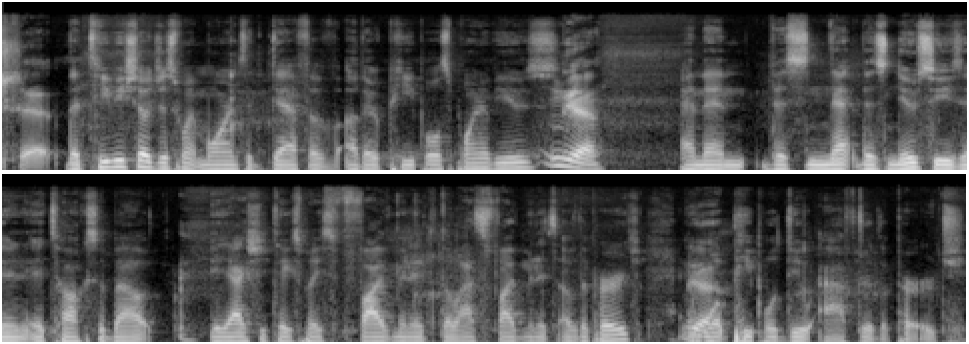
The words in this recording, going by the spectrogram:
watched it. The TV show just went more into depth of other people's point of views, Yeah, and then this net this new season it talks about it actually takes place five minutes, the last five minutes of the Purge, and Yeah. what people do after the Purge.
